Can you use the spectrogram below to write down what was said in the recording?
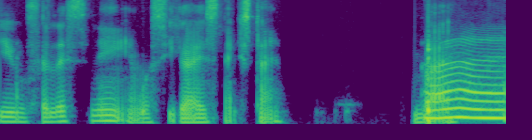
you for listening, and we'll see you guys next time. Bye. Bye.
